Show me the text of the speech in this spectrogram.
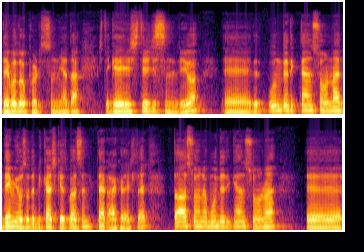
developer'sın ya da işte geliştiricisin diyor. E, bunu dedikten sonra demiyorsa da birkaç kez basın der arkadaşlar. Daha sonra bunu dedikten sonra e,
